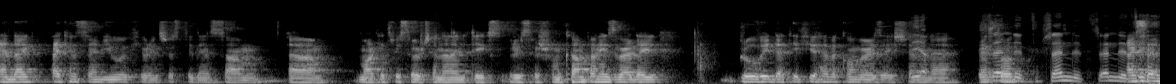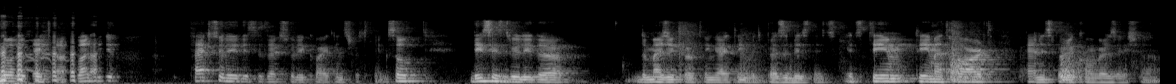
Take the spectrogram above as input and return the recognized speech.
And I, I can send you if you're interested in some um, market research and analytics research from companies where they prove it that if you have a conversation, yep. uh, send it, send it, send it. I send all the data. but it, factually, this is actually quite interesting. So this is really the the magical thing I think with Prezi Business. It's team team at heart and it's very conversational.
